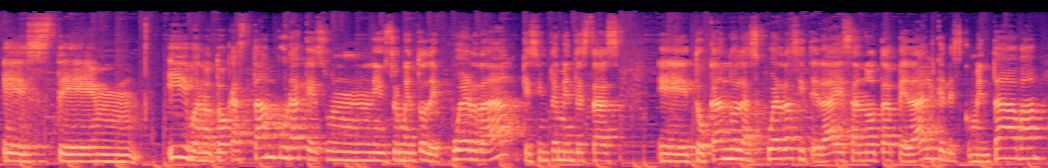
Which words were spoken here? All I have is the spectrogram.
Este, y bueno, tocas támpura, que es un instrumento de cuerda, que simplemente estás eh, tocando las cuerdas y te da esa nota pedal que les comentaba.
